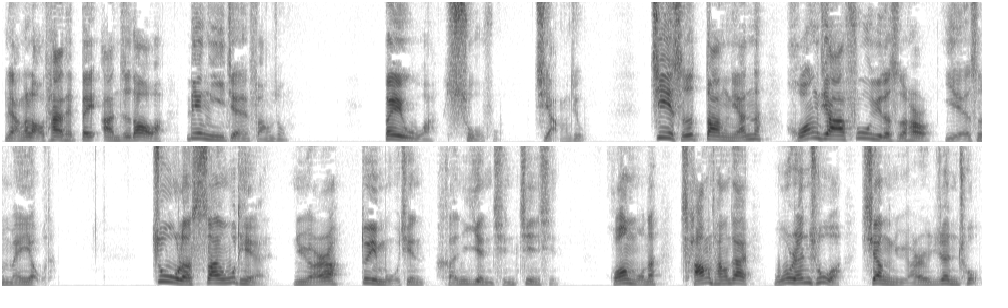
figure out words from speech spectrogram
两个老太太被安置到啊另一间房中，被窝啊舒服讲究。即使当年呢，皇家富裕的时候也是没有的。住了三五天，女儿啊对母亲很殷勤尽心，皇母呢常常在无人处啊向女儿认错。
